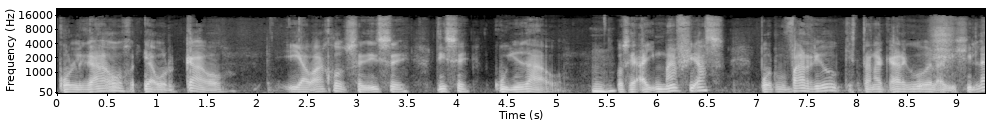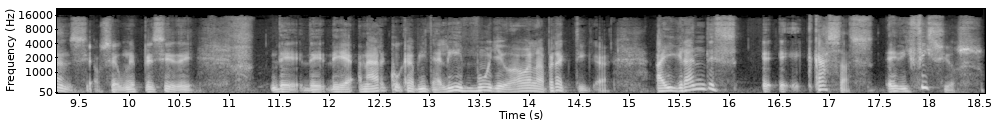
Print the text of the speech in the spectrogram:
colgados y ahorcados. Y abajo se dice, dice, cuidado. O sea, hay mafias por barrio que están a cargo de la vigilancia. O sea, una especie de, de, anarcocapitalismo llevado a la práctica. Hay grandes eh, eh, casas, edificios,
